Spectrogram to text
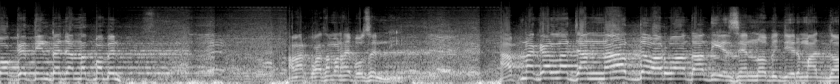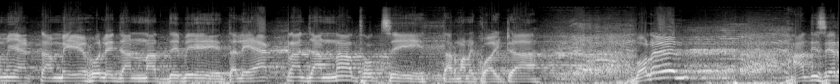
পক্ষে তিনটা জান্নাত পাবেন। আমার কথা মনে হয় বোঝেননি। আপনাকে আল্লাহ জান্নাত দেওয়ার ওয়াদা দিয়েছেন, নবীজির মাধ্যমে একটা মেয়ে হলে জান্নাত দেবে। তাহলে একটা জান্নাত হচ্ছে, তার মানে কয়টা? বলেন, হাদিসের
